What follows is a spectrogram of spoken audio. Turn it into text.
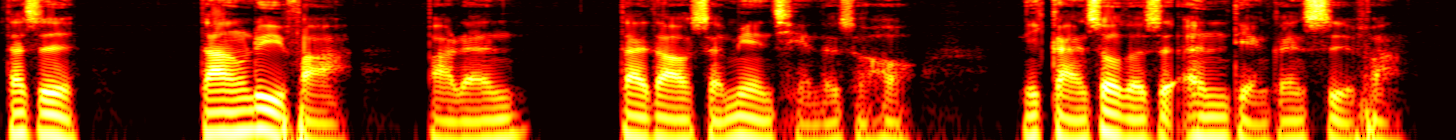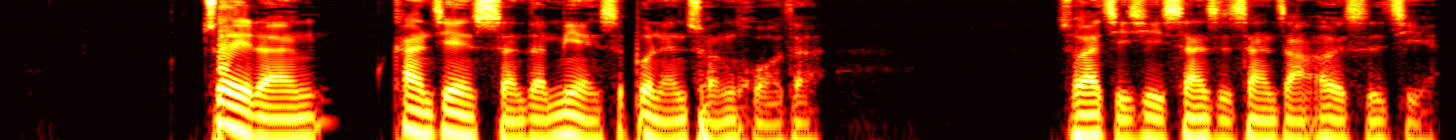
但是当律法把人带到神面前的时候，你感受的是恩典跟释放。罪人看见神的面是不能存活的。出埃及记三十三章二十节。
